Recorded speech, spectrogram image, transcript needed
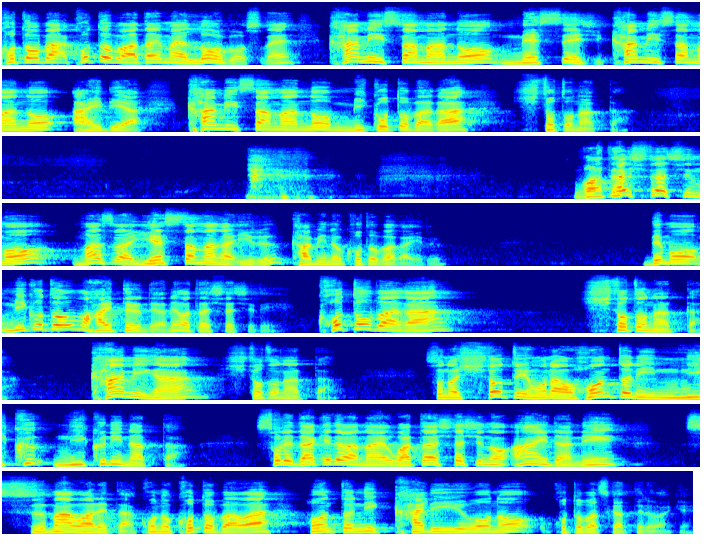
言葉、言葉は当たり前ロゴスね。神様のメッセージ、神様のアイディア、神様の御言葉が人となった。私たちもまずはイエス様がいる、神の言葉がいる。でも、御言葉も入ってるんだよね、私たちに。言葉が人となった。神が人となった。その人というものは本当に肉、肉になった。それだけではない、私たちの間に住まわれた。この言葉は本当にカリオの言葉を使ってるわけ。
